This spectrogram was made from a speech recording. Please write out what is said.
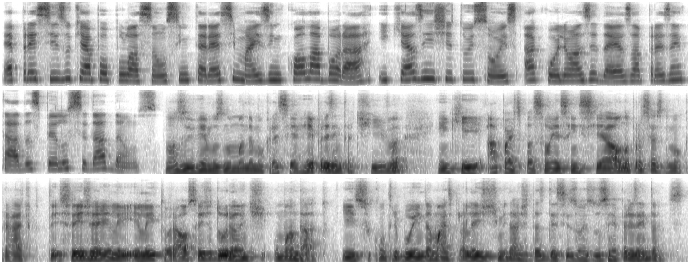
é preciso que a população se interesse mais em colaborar e que as instituições acolham as ideias apresentadas pelos cidadãos. Nós vivemos numa democracia representativa em que a participação é essencial no processo democrático, seja ele eleitoral, seja durante o mandato. E isso contribui ainda mais para a legitimidade das decisões dos representantes.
